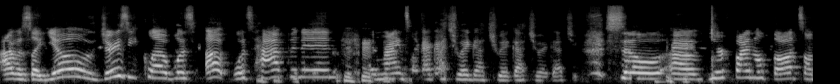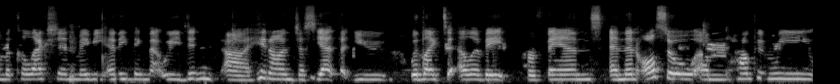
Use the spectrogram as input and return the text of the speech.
I was like, yo, Jersey Club, what's up? What's happening? And Ryan's like, I got you, I got you, I got you, I got you. So, uh, your final thoughts on the collection, maybe anything that we didn't uh, hit on just yet that you would like to elevate for fans? And then also, um, how can we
